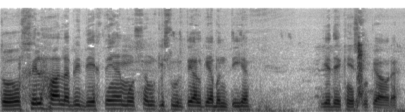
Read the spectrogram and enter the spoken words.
तो फ़िलहाल अभी देखते हैं मौसम की सूरत क्या बनती है। ये देखें इसको क्या हो रहा है।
